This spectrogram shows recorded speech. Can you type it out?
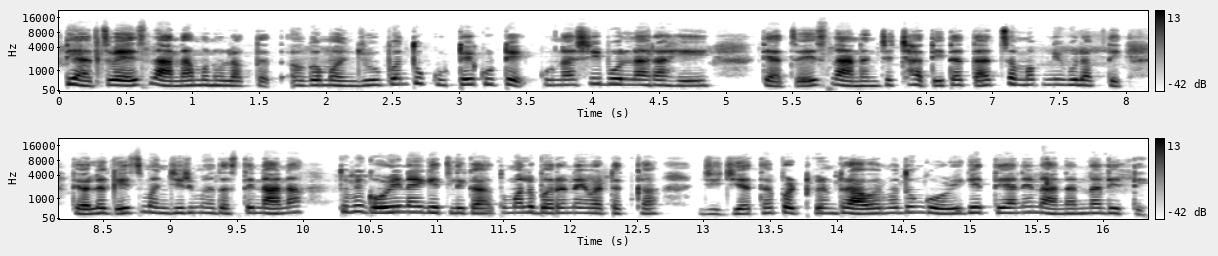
त्याच वेळेस नाना म्हणू लागतात अगं मंजू पण तू कुठे कुठे? कुणाशी बोलणार आहे? त्याच वेळेस नानांच्या छातीत आता चमक निघू लागते. तेव्हा लगेच मंजिरी म्हणत असते नाना तुम्ही गोळी नाही घेतली का? तुम्हाला बरं नाही वाटत का? जिजी आता पटकन ड्रावरमधून गोळी घेते आणि नानांना देते.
